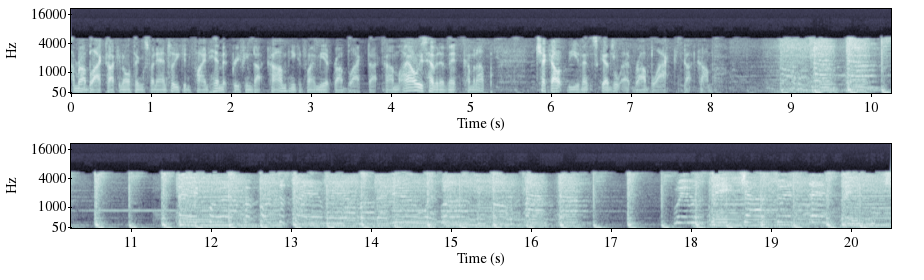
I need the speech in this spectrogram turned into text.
I'm Rob Black, talking all things financial. You can find him at briefing.com. You can find me at robblack.com. I always have an event coming up. Check out the event schedule at robblack.com. We will teach our twisted speech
